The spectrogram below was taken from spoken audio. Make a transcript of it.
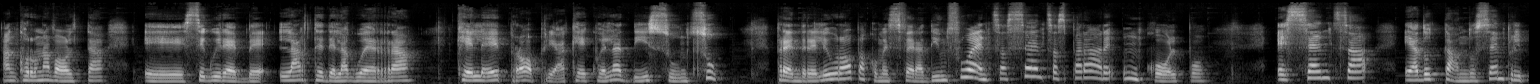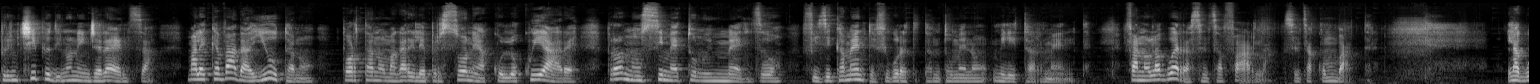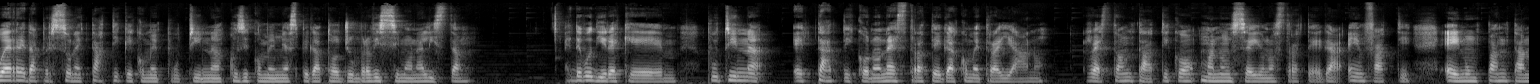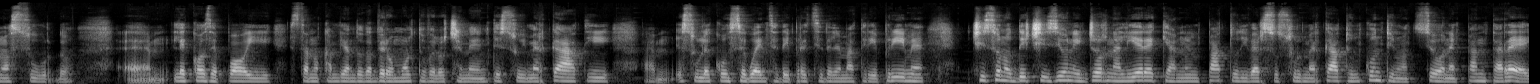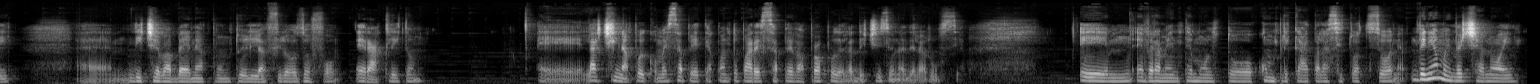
ancora una volta eh, seguirebbe l'arte della guerra che le è propria, che è quella di Sun Tzu prendere l'Europa come sfera di influenza senza sparare un colpo e senza e adottando sempre il principio di non ingerenza. Male che vada aiutano, portano magari le persone a colloquiare, però non si mettono in mezzo fisicamente, figurati tantomeno militarmente. Fanno la guerra senza farla, senza combattere. La guerra è da persone tattiche come Putin, così come mi ha spiegato oggi un bravissimo analista devo dire che Putin è tattico, non è stratega come Traiano. Resta un tattico, ma non sei uno stratega e infatti è in un pantano assurdo. Eh, le cose poi stanno cambiando davvero molto velocemente sui mercati, eh, sulle conseguenze dei prezzi delle materie prime. Ci sono decisioni giornaliere che hanno impatto diverso sul mercato in continuazione. Pantarei, eh, diceva bene appunto il filosofo Eraclito. E la Cina poi, come sapete, a quanto pare sapeva proprio della decisione della Russia. E, mm, è veramente molto complicata la situazione. Veniamo invece a noi,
